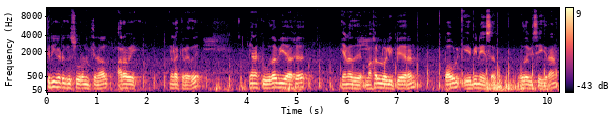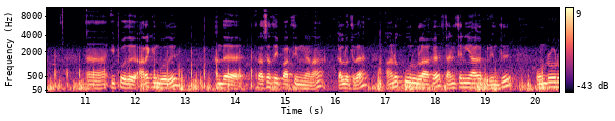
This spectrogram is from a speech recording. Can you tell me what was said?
திரிகடுகு சூரணத்தினால் அறவை நடக்கிறது. எனக்கு உதவியாக எனது மகள் வழி பேரன் பவுல் எபினேசர். உதவி செய்கிறான். இப்போது அரைக்கும்போது அந்த ரசத்தை பார்த்தீங்கன்னா கல்வத்தில் அணுக்கூறுகளாக தனித்தனியாக பிரிந்து ஒன்றோடு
